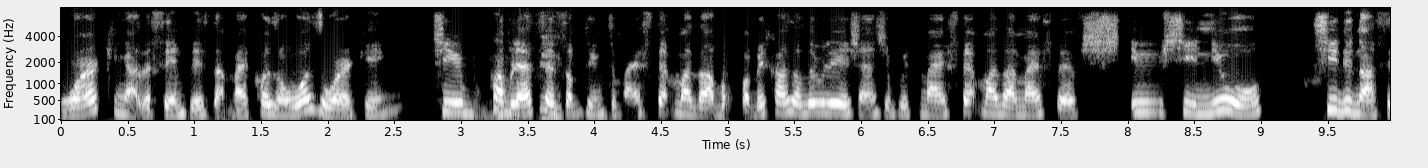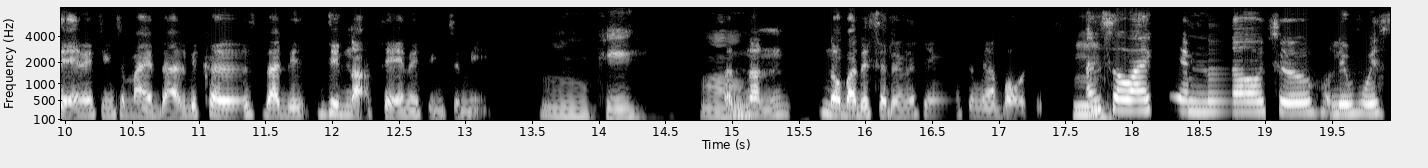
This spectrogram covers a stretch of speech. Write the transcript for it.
working at the same place that my cousin was working. She probably had said something to my stepmother, but because of the relationship with my stepmother and myself, if she knew, she did not say anything to my dad because daddy did not say anything to me. Okay. Wow. But not, nobody said anything to me about it. Mm. And so I came now to live with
